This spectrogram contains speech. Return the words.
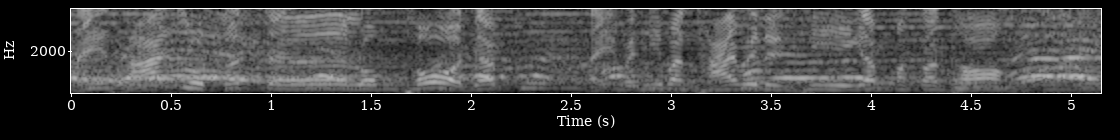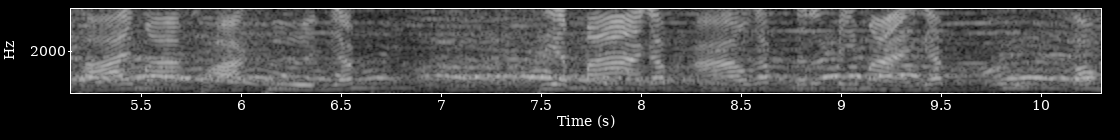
เตะซ้ายหลุดแล้วเจอลงโทษครับเตะไปที่บันท้ายไปหนึ่งทีครับมังกรทอง ซ้ายมาขวาคืนครับ สียบมาครับเอาครับแต่ลปีใหม่ครับ ต้อง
